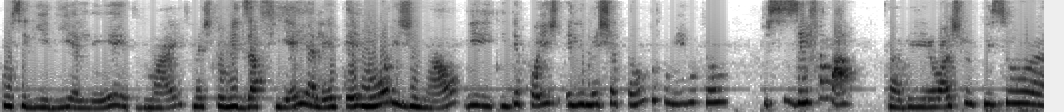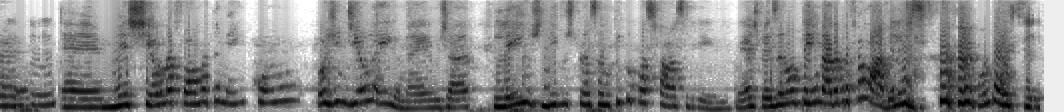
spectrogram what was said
conseguiria ler e tudo mais, mas que eu me desafiei a ler no original e, e depois ele mexia tanto comigo que eu precisei falar, sabe? Eu acho que isso é, uhum. é, mexeu na forma também como hoje em dia eu leio, né? Eu já leio os livros pensando o que, que eu posso falar sobre ele. Né? Às vezes eu não tenho nada para falar, beleza? Acontece.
